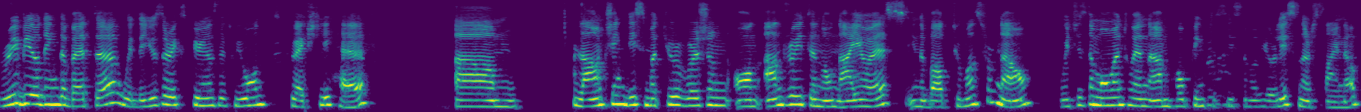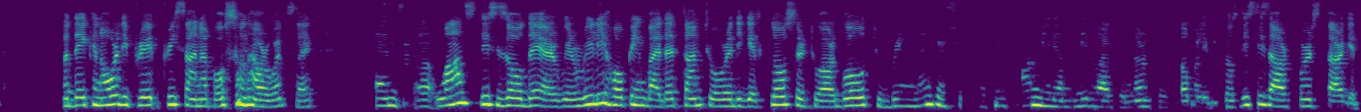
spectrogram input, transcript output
rebuilding the beta with the user experience that we want to actually have um, launching this mature version on Android and on iOS in about two months from now, which is the moment when I'm hoping to see some of your listeners sign up. But they can already pre sign up also on our website. And uh, once this is all there, we're really hoping by that time to already get closer to our goal to bring mentorship at least 1 million midwives and nurses globally, because this is our first target,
